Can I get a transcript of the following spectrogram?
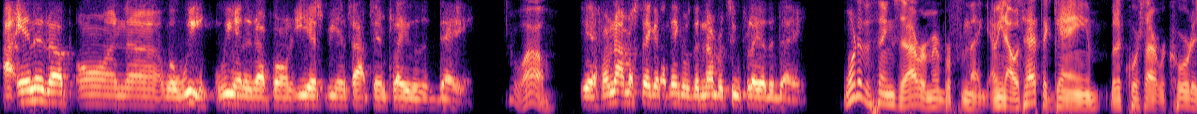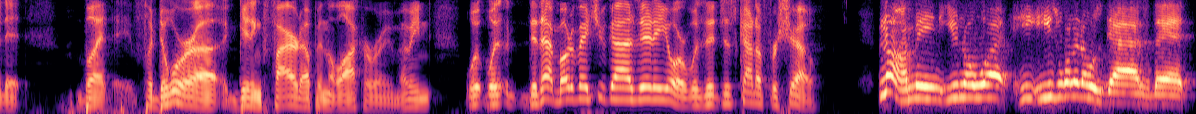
I ended up on uh, well, we we ended up on ESPN top ten plays of the day. Wow. Yeah, if I'm not mistaken, I think it was the number two play of the day. One of the things that I remember from that, I mean, I was at the game, but of course I recorded it. But Fedora getting fired up in the locker room. I mean, what, what, did that motivate you guys any, or was it just kind of for show? No, I mean, you know what? He he's one of those guys that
